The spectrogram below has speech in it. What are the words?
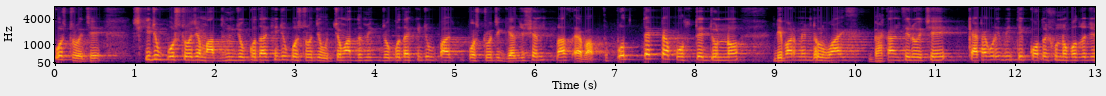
পোস্ট রয়েছে, কিছু পোস্ট রয়েছে মাধ্যমিক যোগ্যতার, কিছু পোস্ট রয়েছে উচ্চ মাধ্যমিক যোগ্যতার, কিছু পোস্ট রয়েছে গ্র্যাজুয়েশন প্লাস অ্যাবাভ তো প্রত্যেকটা পোস্টের জন্য ডিপার্টমেন্টাল ওয়াইজ ভ্যাকান্সি রয়েছে ক্যাটাগরি ভিত্তিক কত শূন্যপদ রয়েছে,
